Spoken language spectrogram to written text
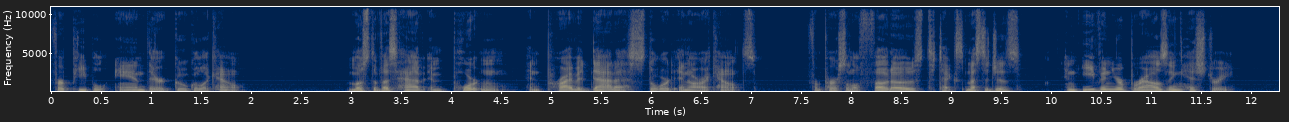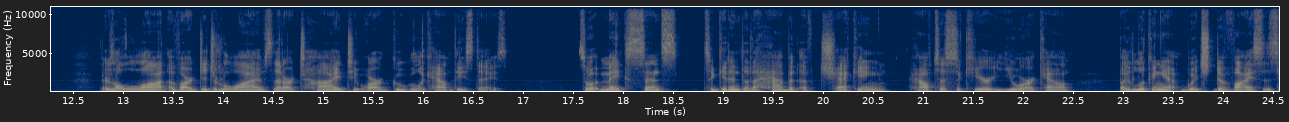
for people and their Google account. Most of us have important and private data stored in our accounts, from personal photos to text messages, and even your browsing history. There's a lot of our digital lives that are tied to our Google account these days. So it makes sense to get into the habit of checking how to secure your account by looking at which devices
